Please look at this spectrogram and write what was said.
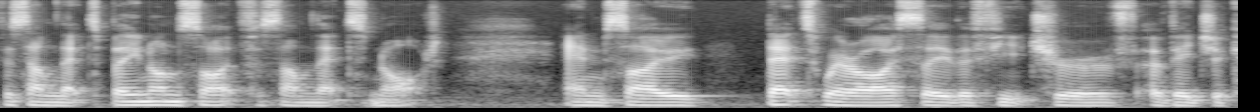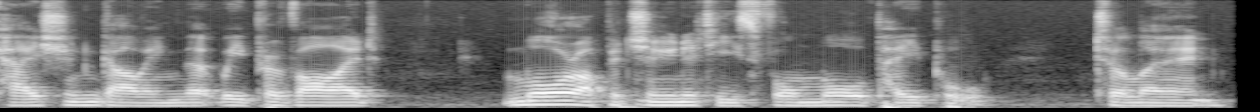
for some, that's been on site, for some, that's not. And so that's where I see the future of, of education going that we provide more opportunities for more people to learn.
